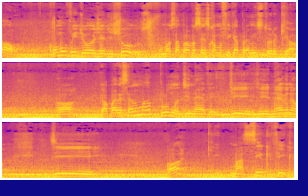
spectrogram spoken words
Pessoal, como o vídeo hoje é de churros, vou mostrar pra vocês como fica a pré-mistura aqui, ó. Ó, fica parecendo uma pluma de neve, de, de neve não, de... Ó, que macio que fica.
